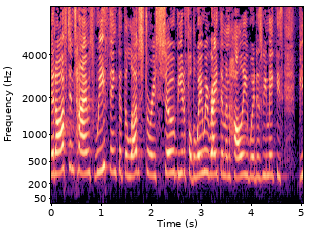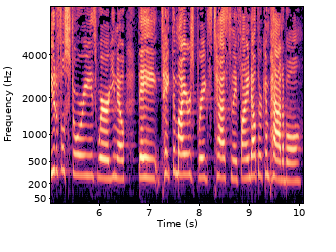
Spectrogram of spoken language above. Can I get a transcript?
that oftentimes we think that the love story is so beautiful. The way we write them in Hollywood is we make these beautiful stories where, you know, they take the Myers Briggs test and they find out they're compatible.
